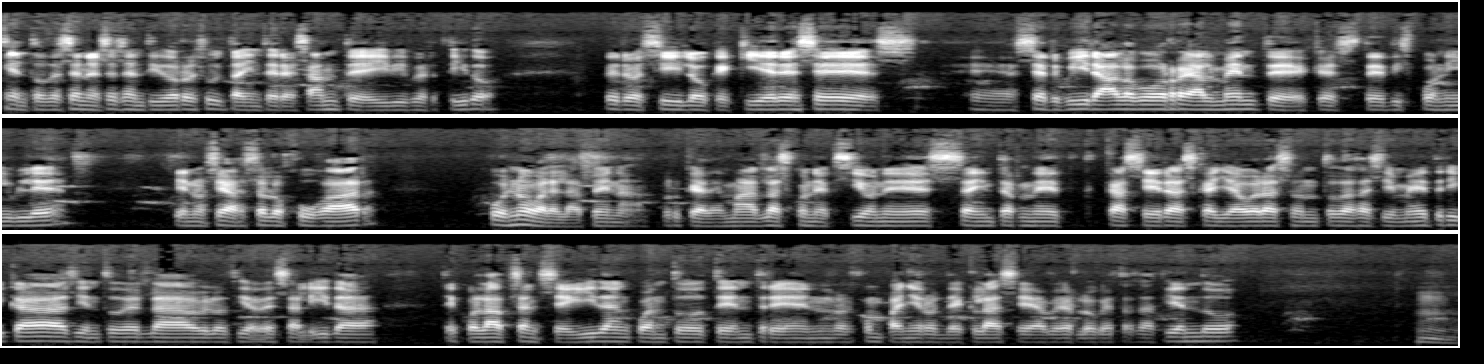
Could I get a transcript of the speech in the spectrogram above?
Entonces, en ese sentido, resulta interesante y divertido. Pero si lo que quieres es eh, servir algo realmente que esté disponible, que no sea solo jugar, pues no vale la pena, porque además las conexiones a Internet caseras que hay ahora son todas asimétricas y entonces la velocidad de salida te colapsa enseguida en cuanto te entren los compañeros de clase a ver lo que estás haciendo. Hmm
